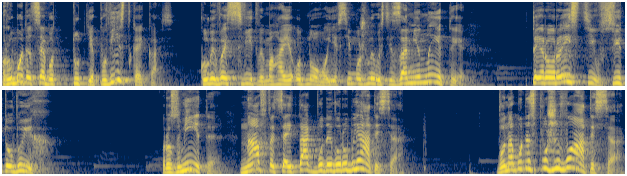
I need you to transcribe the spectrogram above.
робити це, бо тут є повістка якась, коли весь світ вимагає одного, є всі можливості замінити терористів світових. Розумієте? Нафта ця і так буде вироблятися. Вона буде споживатися.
